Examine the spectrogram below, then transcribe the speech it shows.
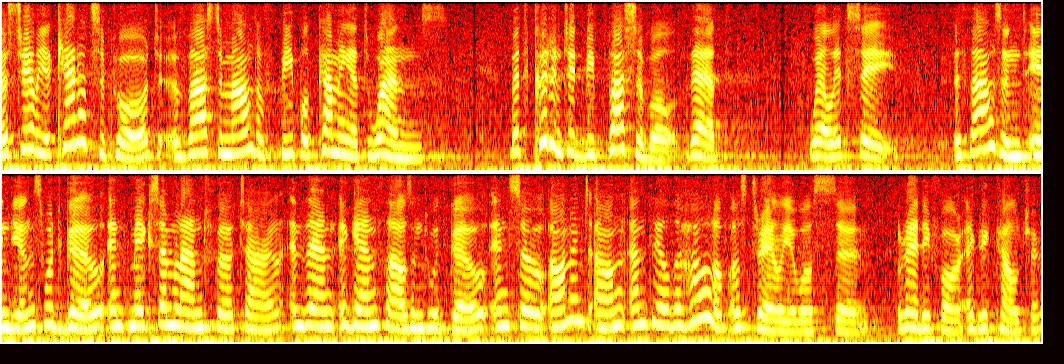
Australia cannot support a vast amount of people coming at once. But couldn't it be possible that, well, let's say a thousand Indians would go and make some land fertile, and then again thousand would go, and so on and on until the whole of Australia was uh, ready for agriculture.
